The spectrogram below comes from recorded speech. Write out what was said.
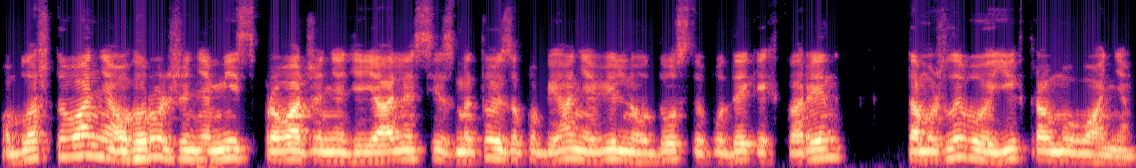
Облаштування огородження місць провадження діяльності з метою запобігання вільного доступу диких тварин та можливого їх травмування.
